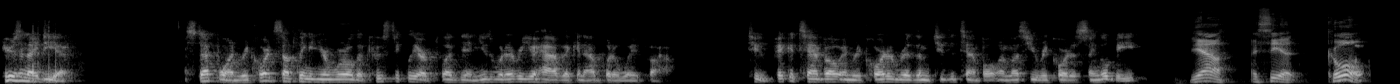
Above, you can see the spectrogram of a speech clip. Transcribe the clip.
Here's an idea. Step one, record something in your world acoustically or plugged in. Use whatever you have that can output a WAV file. Two, pick a tempo and record a rhythm to the tempo unless you record a single beat. Yeah, I see it. Cool.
